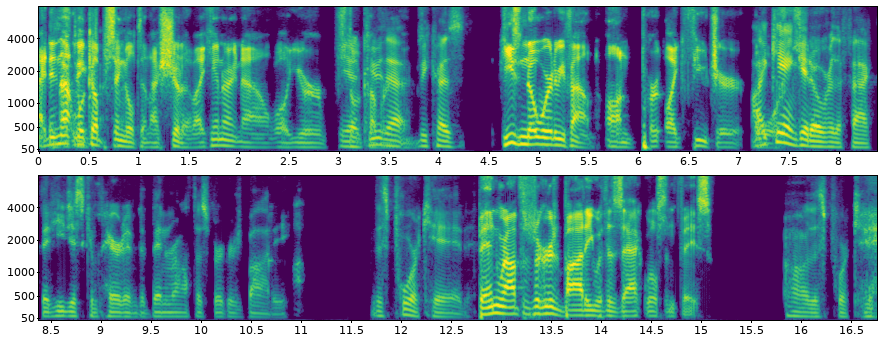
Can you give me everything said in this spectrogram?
I did not look up Singleton. I should have. I can right now while you're yeah, still do that things. because He's nowhere to be found on per, like future. I can't get over the fact that he just compared him to Ben Roethlisberger's body. This poor kid. Ben Roethlisberger's body with a Zach Wilson face. Oh, this poor kid.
